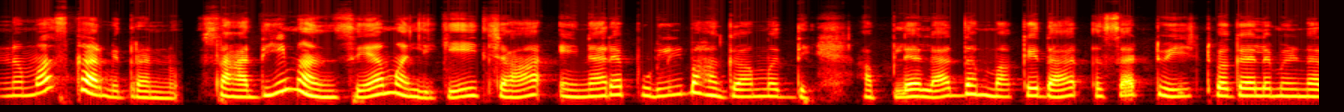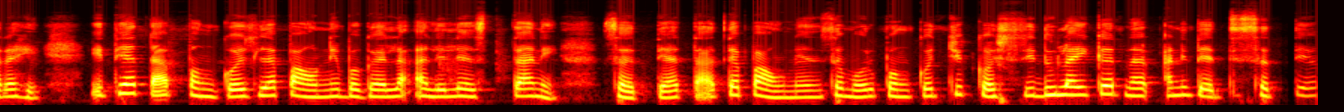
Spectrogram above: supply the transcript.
नमस्कार मित्रांनो. साधी माणसे या मालिकेच्या येणाऱ्या पुढील भागामध्ये आपल्याला धमाकेदार असा ट्विस्ट बघायला मिळणार आहे. इथे आता पंकजला पाहुणे बघायला आलेले असताना सत्य आता त्या पाहुण्यांसमोर पंकजची कशी धुलाई करणार आणि त्याचे सत्य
